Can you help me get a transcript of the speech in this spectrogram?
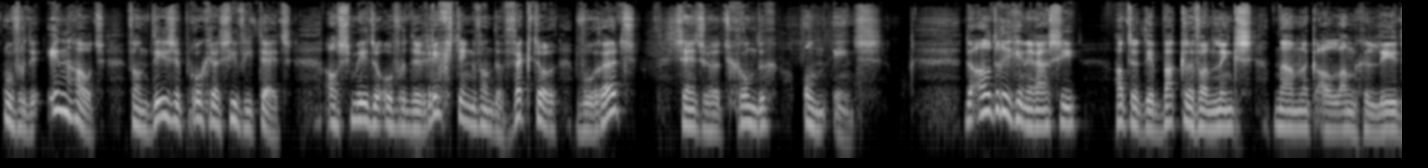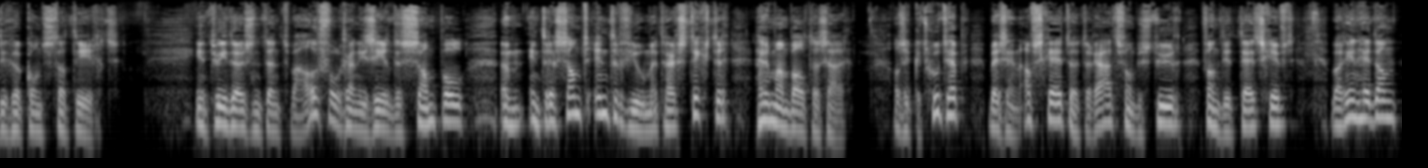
Over de inhoud van deze progressiviteit, alsmede over de richting van de vector vooruit, zijn ze het grondig oneens. De oudere generatie had het debakkelen van links namelijk al lang geleden geconstateerd. In 2012 organiseerde Sampol een interessant interview met haar stichter Herman Balthazar. Als ik het goed heb, bij zijn afscheid uit de raad van bestuur van dit tijdschrift, waarin hij dan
